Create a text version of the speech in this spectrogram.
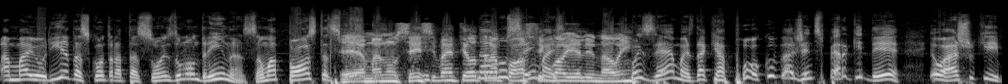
a, a maioria das contratações do Londrina. São apostas. É, mas não sei se vai ter outra Não, não aposta sei, mas- igual ele, não, hein? Pois é, mas daqui a pouco a gente espera que dê. Eu acho que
